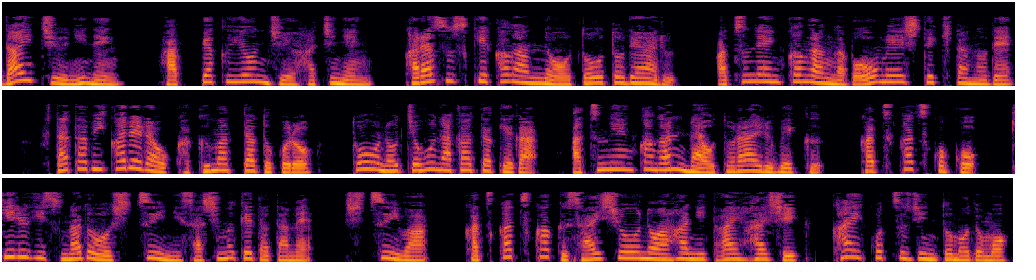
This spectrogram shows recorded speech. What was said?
大中2年、848年、カラススケカガンの弟である、圧年カガンが亡命してきたので、再び彼らをかくまったところ、当の長中竹が圧年カガンらを捕らえるべく、カツカツココ、キルギスなどを失意に差し向けたため、失意は、カツカツ核最小のアハに大敗し、骸骨人ともども、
